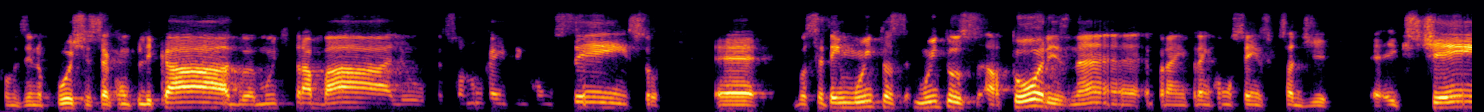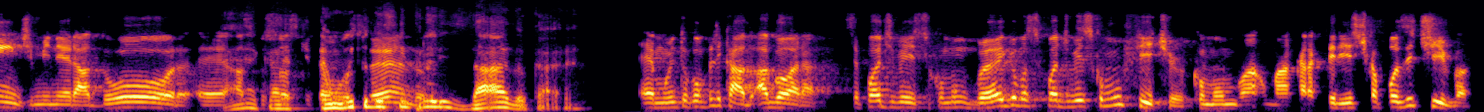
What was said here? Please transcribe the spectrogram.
como dizendo, puxa, isso é complicado, é muito trabalho, o pessoal nunca entra em consenso. É, você tem muitas, muitos atores, né, para entrar em consenso, precisa de é, exchange, minerador, é, as é, pessoas cara, que estão é muito descentralizado, cara. É muito complicado. Agora, você pode ver isso como um bug ou você pode ver isso como um feature, como uma, uma característica positiva.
